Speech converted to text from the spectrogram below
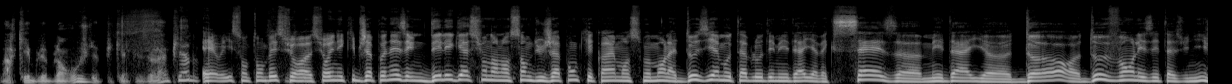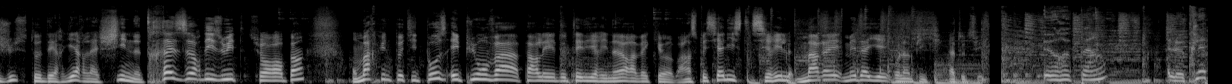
marqué bleu-blanc-rouge depuis quelques Olympiades. Eh oui, ils sont tombés sur, euh, sur une équipe japonaise et une délégation dans l'ensemble du Japon qui est quand même en ce moment la deuxième au tableau des médailles avec 16 euh, médailles euh, d'or devant les États-Unis, juste derrière la Chine. 13h18 sur Europe 1. On marque une petite pause et puis on va parler de Teddy Riner avec bah, un spécialiste, Cyril Marais, médaillé olympique. A tout de suite. Europe 1, le Club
